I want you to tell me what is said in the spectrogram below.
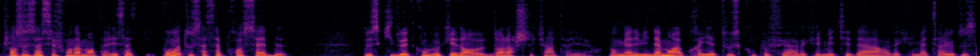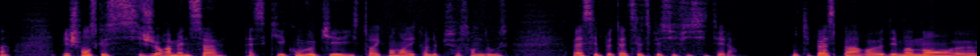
Je pense que ça, c'est fondamental. Et ça, pour moi, tout ça, ça procède de ce qui doit être convoqué dans, dans l'architecture intérieure. Donc, bien évidemment, après, il y a tout ce qu'on peut faire avec les métiers d'art, avec les matériaux, tout ça. Mais je pense que si je ramène ça à ce qui est convoqué historiquement dans l'école depuis 72, bah, c'est peut-être cette spécificité-là, qui passe par euh, des moments, euh,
